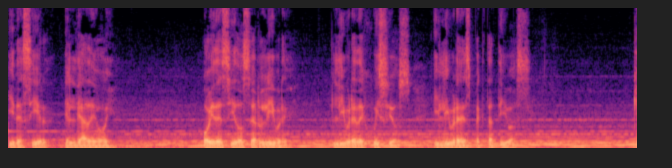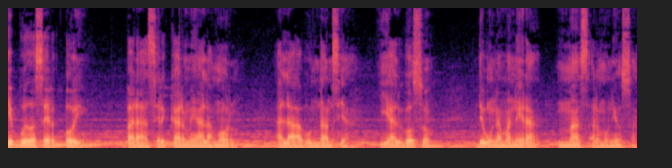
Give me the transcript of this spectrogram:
y decir el día de hoy. Hoy decido ser libre, libre de juicios y libre de expectativas. ¿Qué puedo hacer hoy para acercarme al amor, a la abundancia y al gozo de una manera más armoniosa?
